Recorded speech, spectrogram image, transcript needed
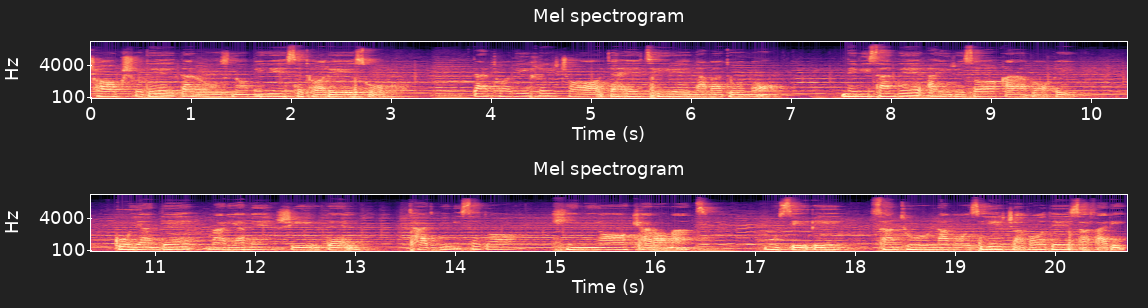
چاپ شده در روزنامه ستاره صبح. در تاریخ 14 تیر 99 نویسنده علیرضا قرباقی. گوینده مریم شیردل. تدوین صدا کیمیا کرامت. موسیقی سنتور نوازی جواد سفری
